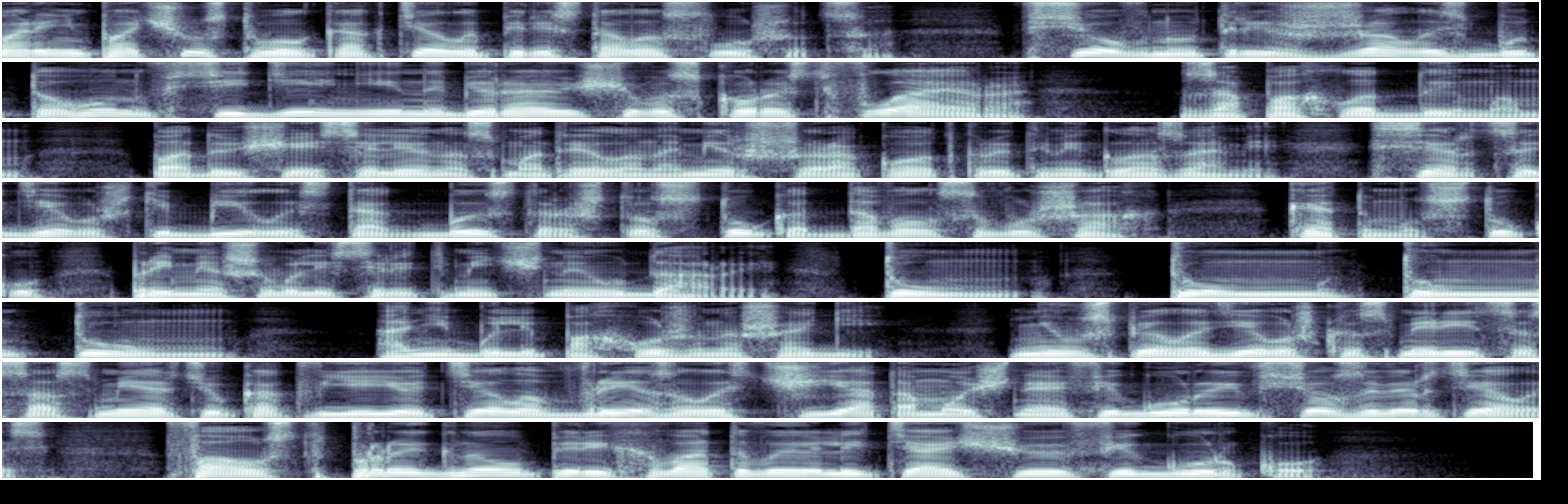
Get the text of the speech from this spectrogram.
Парень почувствовал, как тело перестало слушаться. Все внутри сжалось, будто он в сидении набирающего скорость флайера. Запахло дымом. Падающая Селена смотрела на мир широко открытыми глазами. Сердце девушки билось так быстро, что стук отдавался в ушах. К этому стуку примешивались ритмичные удары. Тум, тум, тум, тум. Они были похожи на шаги. Не успела девушка смириться со смертью, как в ее тело врезалась чья-то мощная фигура, и все завертелось. Фауст прыгнул, перехватывая летящую фигурку.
